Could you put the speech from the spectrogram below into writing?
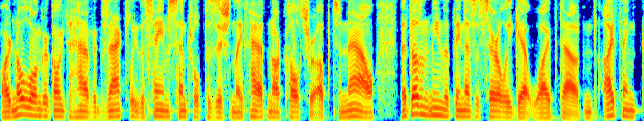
are no longer going to have exactly the same central position they've had in our culture up to now, that doesn't mean that they necessarily get wiped out. And I think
